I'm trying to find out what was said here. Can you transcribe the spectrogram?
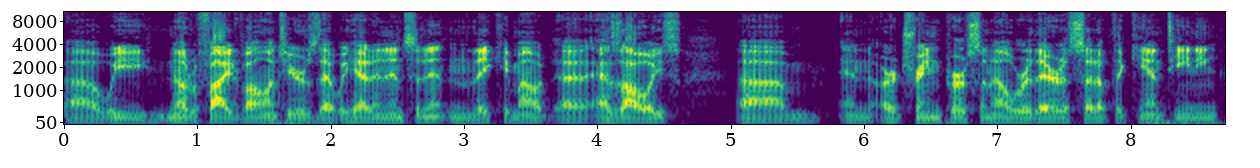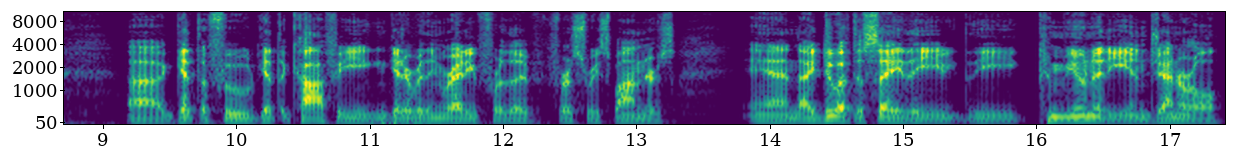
uh, we notified volunteers that we had an incident, and they came out uh, as always. Um, and our trained personnel were there to set up the canteening. Uh, get the food, get the coffee, and get everything ready for the first responders. And I do have to say the the community in general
